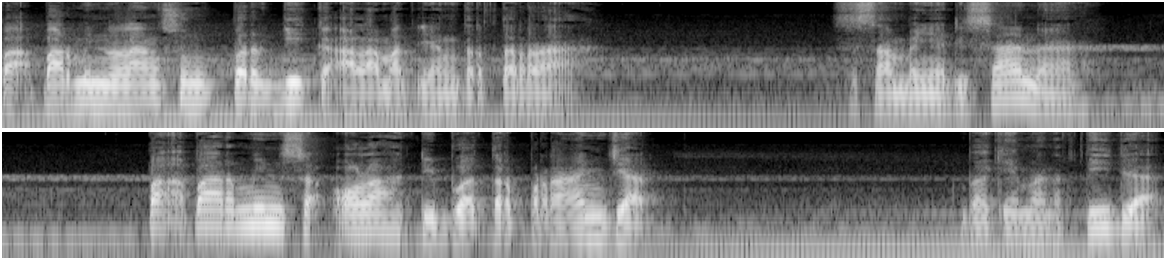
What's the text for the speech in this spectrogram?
Pak Parmin langsung pergi ke alamat yang tertera. Sesampainya di sana, Pak Parmin seolah dibuat terperanjat. Bagaimana tidak?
